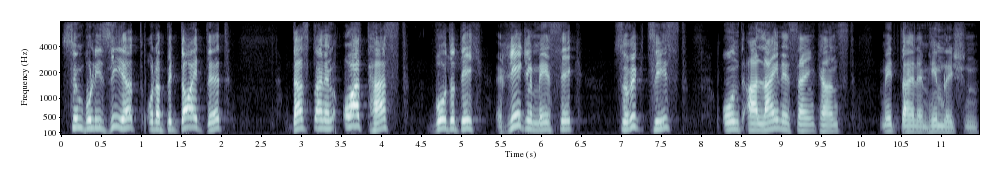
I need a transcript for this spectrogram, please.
symbolisiert oder bedeutet, dass du einen Ort hast, wo du dich regelmäßig zurückziehst und alleine sein kannst mit deinem himmlischen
